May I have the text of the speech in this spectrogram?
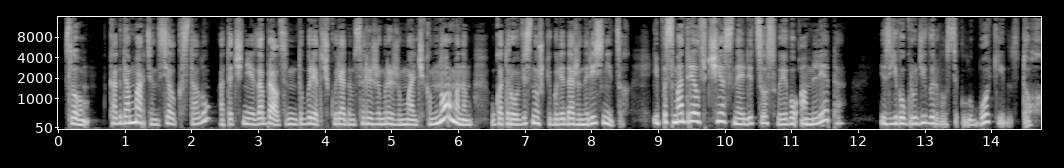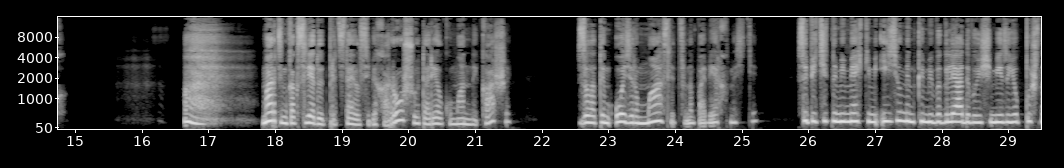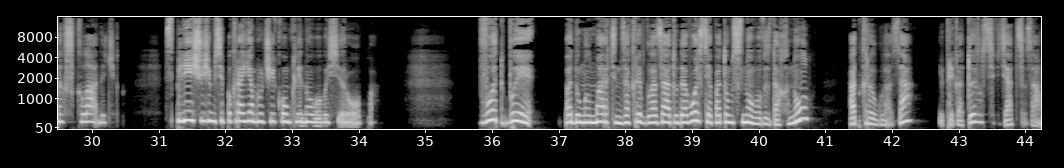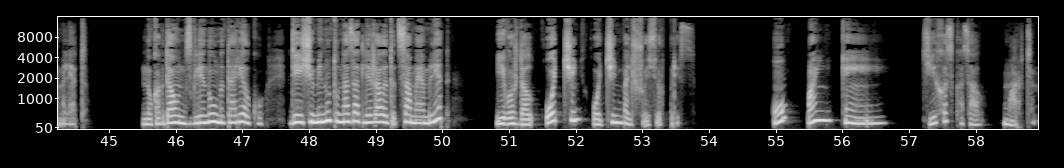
Словом, когда Мартин сел к столу, а точнее забрался на табуреточку рядом с рыжим-рыжим мальчиком Норманом, у которого веснушки были даже на ресницах, и посмотрел в честное лицо своего омлета, из его груди вырвался глубокий вздох. Ах! Мартин как следует представил себе хорошую тарелку манной каши золотым озером маслица на поверхности, с аппетитными мягкими изюминками, выглядывающими из ее пышных складочек, с плещущимся по краям ручейком кленового сиропа. «Вот бы...» — подумал Мартин, закрыв глаза от удовольствия, а потом снова вздохнул, открыл глаза и приготовился взяться за омлет. Но когда он взглянул на тарелку, где еще минуту назад лежал этот самый омлет, его ждал очень-очень большой сюрприз. «Опаньки!» — тихо сказал Мартин.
